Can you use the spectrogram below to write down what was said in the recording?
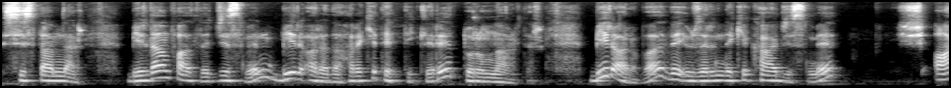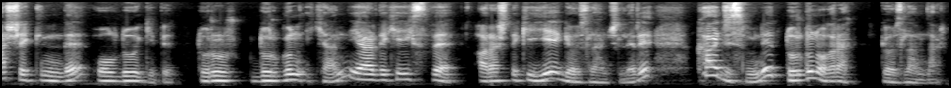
Sistemler birden fazla cismin bir arada hareket ettikleri durumlardır. Bir araba ve üzerindeki K cismi A şeklinde olduğu gibi durur, durgun iken yerdeki X ve araçtaki Y gözlemcileri K cismini durgun olarak gözlemler.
